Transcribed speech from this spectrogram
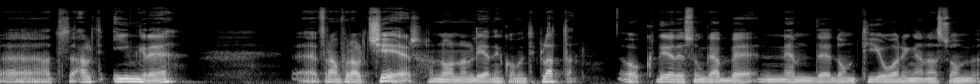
Eh, att allt yngre, framförallt tjejer, av någon anledning kommer till Plattan. Och det är det som Gabbe nämnde, de tioåringarna som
